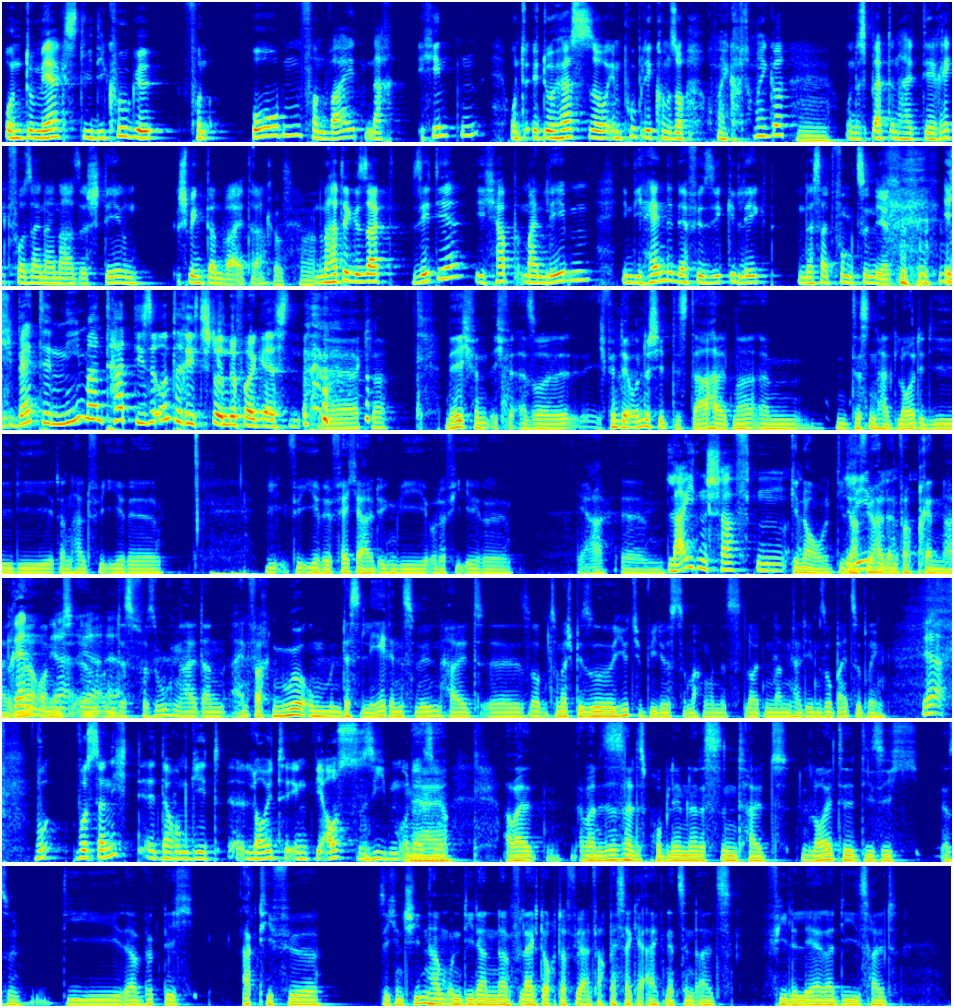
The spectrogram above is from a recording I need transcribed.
und du merkst, wie die Kugel von oben, von weit nach hinten und du hörst so im Publikum so, oh mein Gott, oh mein Gott. Mhm. Und es bleibt dann halt direkt vor seiner Nase stehen und schwingt dann weiter. Krass, ja. Und dann hat er gesagt, seht ihr, ich habe mein Leben in die Hände der Physik gelegt und das hat funktioniert. ich wette, niemand hat diese Unterrichtsstunde vergessen. ja, ja klar. Nee, ich finde, ich, also ich finde, der Unterschied ist da halt, ne, ähm, das sind halt Leute, die, die dann halt für ihre, für ihre Fächer halt irgendwie oder für ihre ja, ähm, Leidenschaften. Genau, die dafür Leben, halt einfach brennen halt. Ne? Brennen, ne? Und, ja, ja, äh, und ja. das versuchen halt dann einfach nur um des Lehrens willen halt äh, so, zum Beispiel so YouTube-Videos zu machen und es Leuten dann halt eben so beizubringen. Ja, wo, wo es dann nicht äh, darum geht, äh, Leute irgendwie auszusieben oder so. Aber, aber das ist halt das Problem, ne? Das sind halt Leute, die sich, also die da wirklich aktiv für sich entschieden haben und die dann, dann vielleicht auch dafür einfach besser geeignet sind als viele Lehrer, die es halt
